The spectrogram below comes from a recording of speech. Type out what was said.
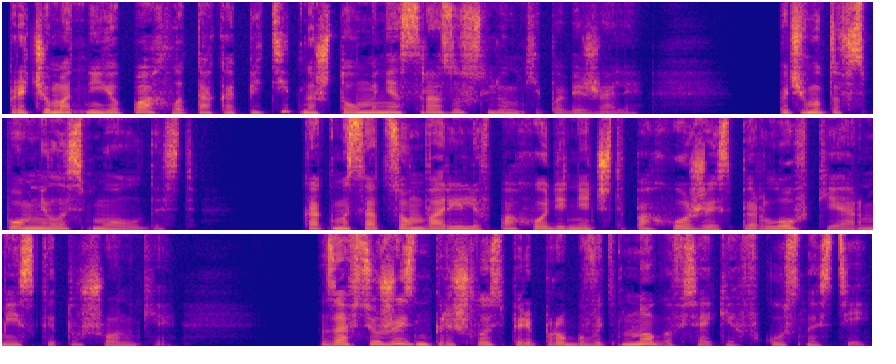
Причем от нее пахло так аппетитно, что у меня сразу слюнки побежали. Почему-то вспомнилась молодость. Как мы с отцом варили в походе нечто похожее из перловки и армейской тушенки. За всю жизнь пришлось перепробовать много всяких вкусностей,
